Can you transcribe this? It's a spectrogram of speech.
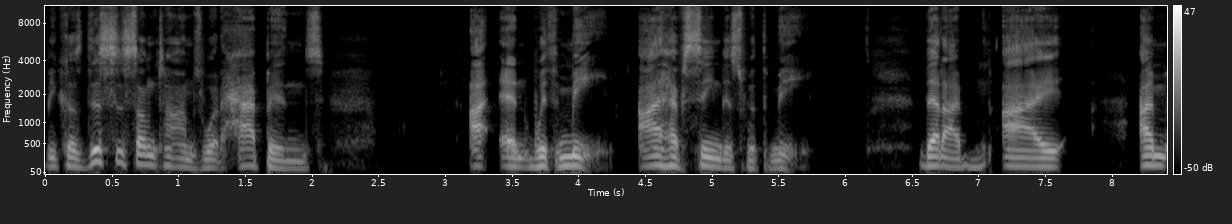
because this is sometimes what happens. I, and with me, I have seen this with me that I I I'm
